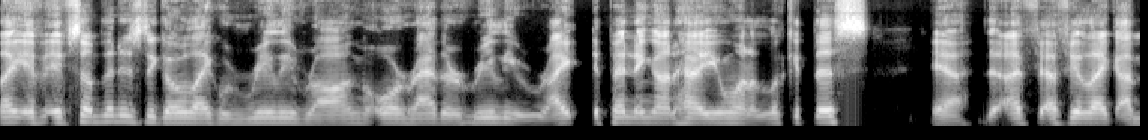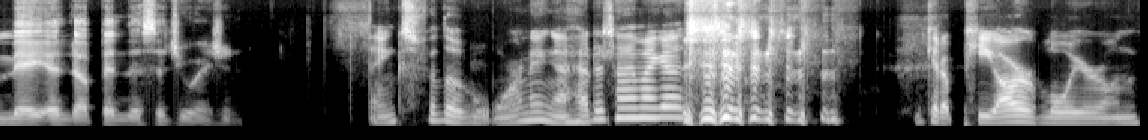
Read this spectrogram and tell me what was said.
Like if if something is to go like really wrong, or rather really right, depending on how you want to look at this. Yeah, I, f- I feel like I may end up in this situation. Thanks for the warning ahead of time. I guess get a PR lawyer on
